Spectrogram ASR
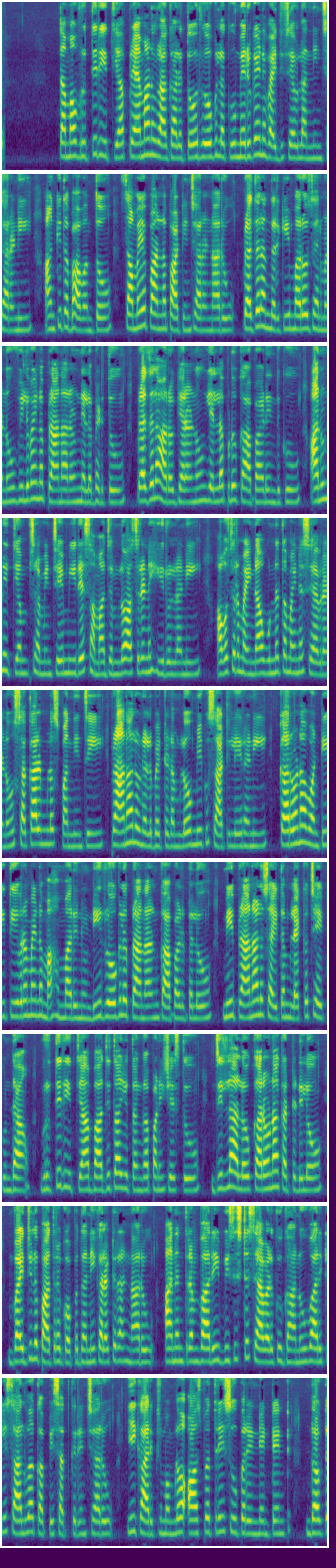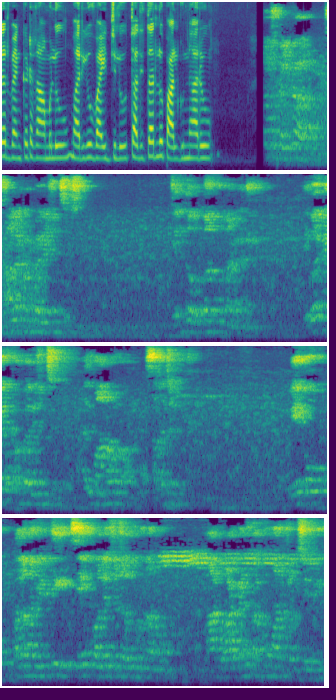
తమ వృత్తిరీత్యా ప్రేమానురాగాలతో రోగులకు మెరుగైన వైద్య సేవలు అందించారని అంకిత భావంతో సమయపాలన పాటించారన్నారు. ప్రజలందరికీ మరో జన్మను విలువైన ప్రాణాలను నిలబెడుతూ ప్రజల ఆరోగ్యాలను ఎల్లప్పుడూ కాపాడేందుకు అనునిత్యం శ్రమించే మీరే సమాజంలో అసలైన హీరోలని అవసరమైన ఉన్నతమైన సేవలను సకాలంలో స్పందించి ప్రాణాలు నిలబెట్టడంలో మీకు సాటి లేరని కరోనా వంటి తీవ్రమైన మహమ్మారి నుండి రోగుల ప్రాణాలను కాపాడుటలో మీ ప్రాణాలు సైతం లెక్క చేయకుండా వృత్తిరీత్యా బాధ్యతాయుతంగా పనిచేస్తూ జిల్లాలో కరోనా కట్టడిలో వైద్యుల పాత్ర గొప్పదని కలెక్టర్ అన్నారు. అనంతరం వారి విశిష్ట సేవలకు గాను వారికి సాల్వా కప్పి సత్కరించారు. ఈ కార్యక్రమంలో ఆసుపత్రి సూపరింటెండెంట్ డాక్టర్ వెంకటరాములు మరియు వైద్యులు తదితరులు పాల్గొన్నారు. ఎంత ఎవరికైనా కంపారిజన్స్ అది మానవ సహజం. మేము పలానా వ్యక్తి సేమ్ కాలేజ్లో చదువుకున్నాము నాకు వాడికైనా తక్కువ మార్కులు వచ్చేవి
